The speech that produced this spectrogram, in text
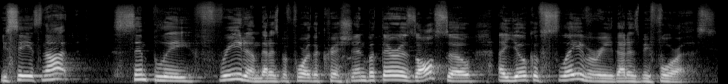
You see, it's not simply freedom that is before the Christian, but there is also a yoke of slavery that is before us.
